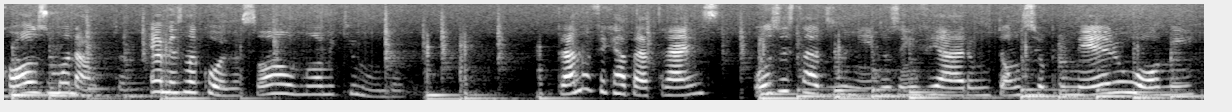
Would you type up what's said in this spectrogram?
cosmonauta. É a mesma coisa, só o nome que muda. Para não ficar para trás, os Estados Unidos enviaram então seu primeiro homem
